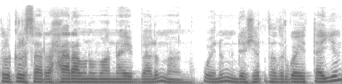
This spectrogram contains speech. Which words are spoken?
ክልክል ሰራ ሀራም ነው ማና አይባልም ማለት ነው። ወይንም እንደ ሽርጥ ተደርጎ አይታይም።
